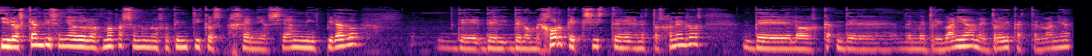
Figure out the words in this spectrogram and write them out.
Y los que han diseñado los mapas son unos auténticos genios. Se han inspirado de, lo mejor que existe en estos géneros, de los de, de Metroidvania, Metroid, Castlevania,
